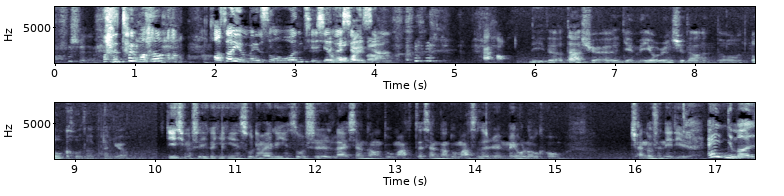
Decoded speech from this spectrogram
哦，是的，对吗？好像也没什么问题。现在想想，还好。你的大学也没有认识到很多 local 的朋友。疫情是一个因因素，另外一个因素是来香港读 mas 在香港读 master 的人没有 local，全都是内地人。哎，你们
